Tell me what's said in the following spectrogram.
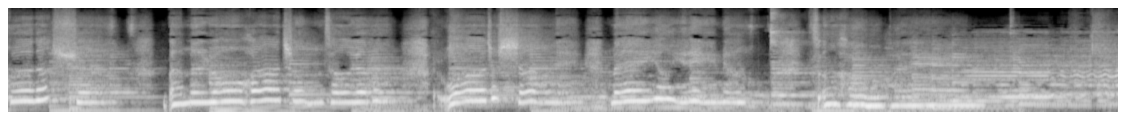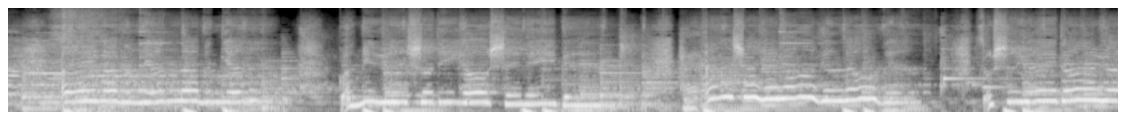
过的雪，慢慢融化成草原，而我就像你，没有一秒曾后悔。爱那么绵，那么黏，管命运设定有谁离别，海岸线也让人留恋，总是越等越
